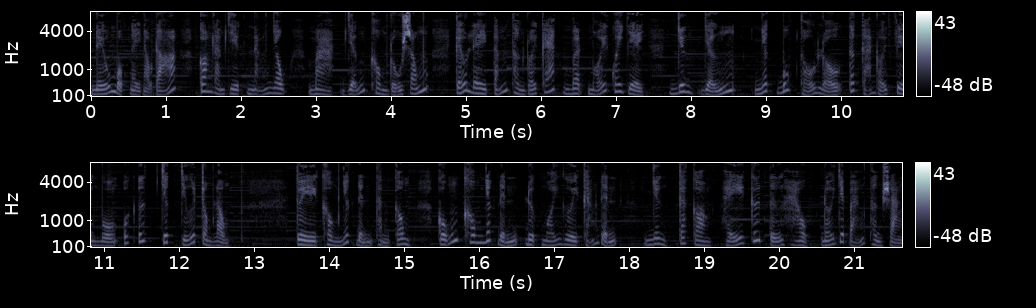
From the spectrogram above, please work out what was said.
Nếu một ngày nào đó con làm việc nặng nhọc mà vẫn không đủ sống, kéo lê tấm thân đối khác mệt mỏi quay về, nhưng vẫn nhấc bút thổ lộ tất cả nỗi phiền muộn uất ức chất chứa trong lòng. Tuy không nhất định thành công, cũng không nhất định được mọi người khẳng định, nhưng các con hãy cứ tự hào nói với bản thân rằng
